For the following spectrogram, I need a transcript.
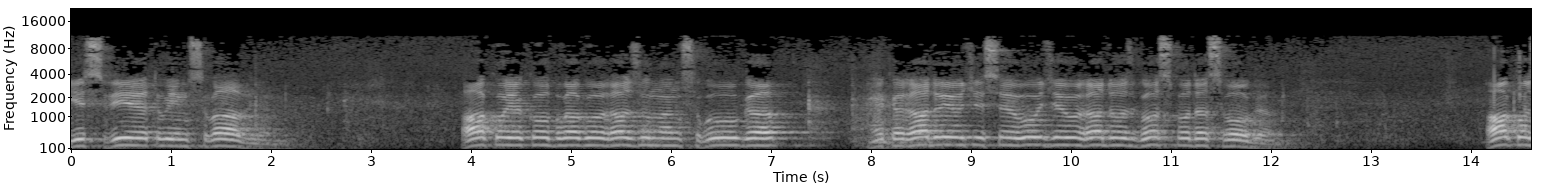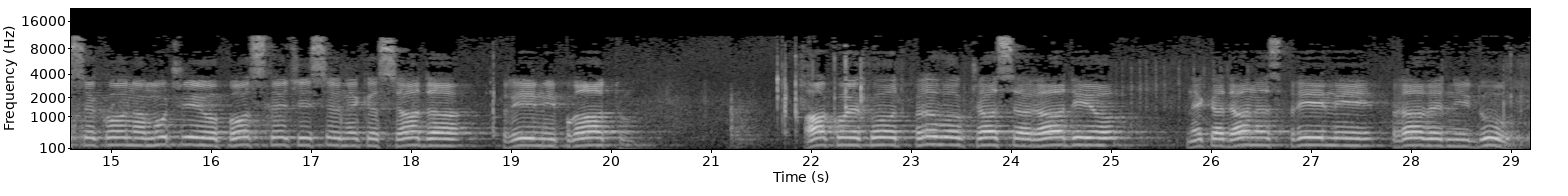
i svijetlim slavljem. Ako je ko blagorazuman sluga, neka radujući se uđe u radost gospoda svoga. Ako se ko namučio posteći se, neka sada primi platu. Ako je ko od prvog časa radio, neka danas primi pravedni duh.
